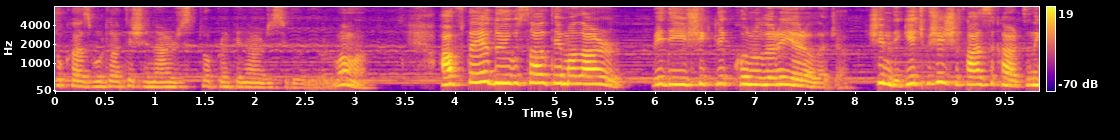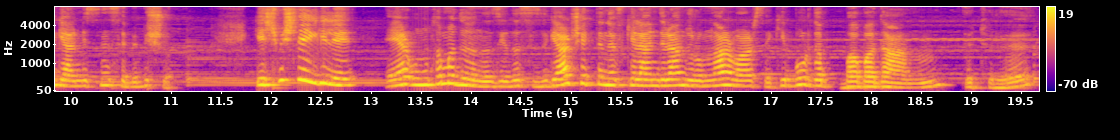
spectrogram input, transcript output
çok az burada ateş enerjisi, toprak enerjisi görüyorum ama haftaya duygusal temalar ve değişiklik konuları yer alacak. Şimdi geçmişin şifası kartını gelmesinin sebebi şu. Geçmişle ilgili eğer unutamadığınız ya da sizi gerçekten öfkelendiren durumlar varsa ki burada babadan ötürü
